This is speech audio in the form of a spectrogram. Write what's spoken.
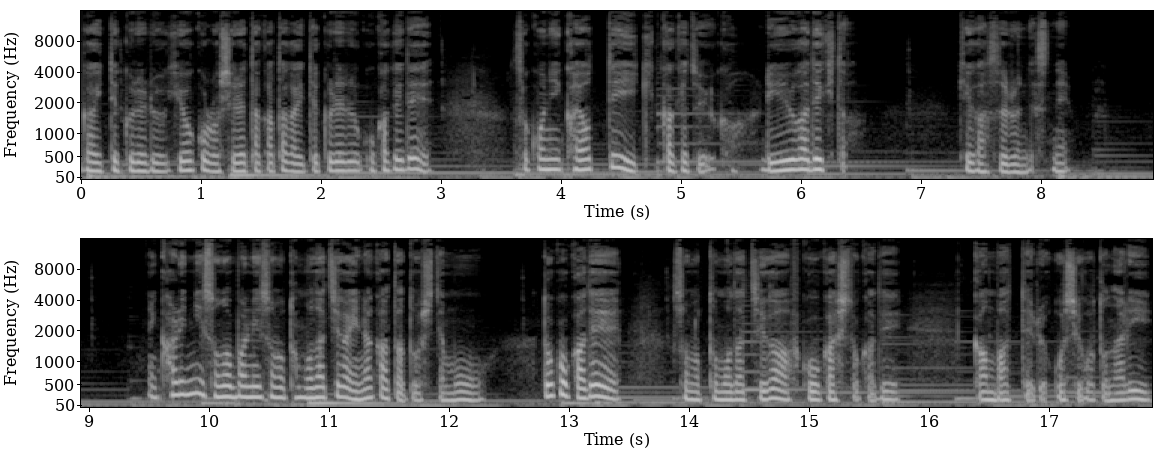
がいてくれる気心を知れた方がいてくれるおかげでそこに通っていいきっかけというか理由ができた気がするんですね。仮にその場にその友達がいなかったとしてもどこかでその友達が福岡市とかで頑張ってるお仕事なり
